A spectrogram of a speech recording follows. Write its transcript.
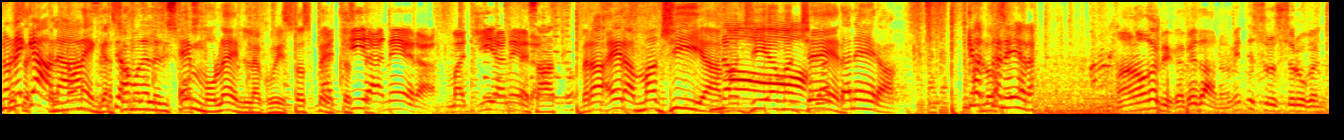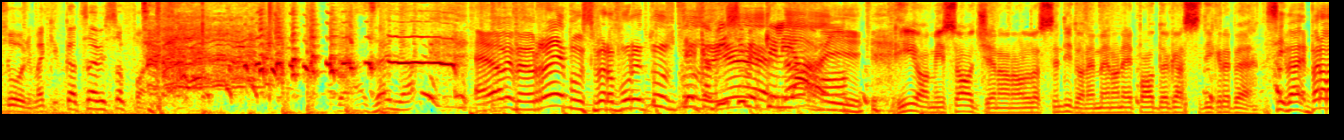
Non è Questa Gala? Non è Gala. Sentiamo delle risposte. È Molella questo, aspetta. Magia nera, magia nera. Esatto. Bra- era magia, No! magia mancera. Gatta nera. Gatta Lo- nera. Ma non capi, capitano, metti solo queste canzoni, ma che cazzo avessi a fare? Sveglia. Eh vabbè, ma è un rebus, però pure tu, scusa. capisci perché li amo? Io misogeno non l'ho sentito nemmeno nei podcast di Crepè. Sì, vabbè, però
